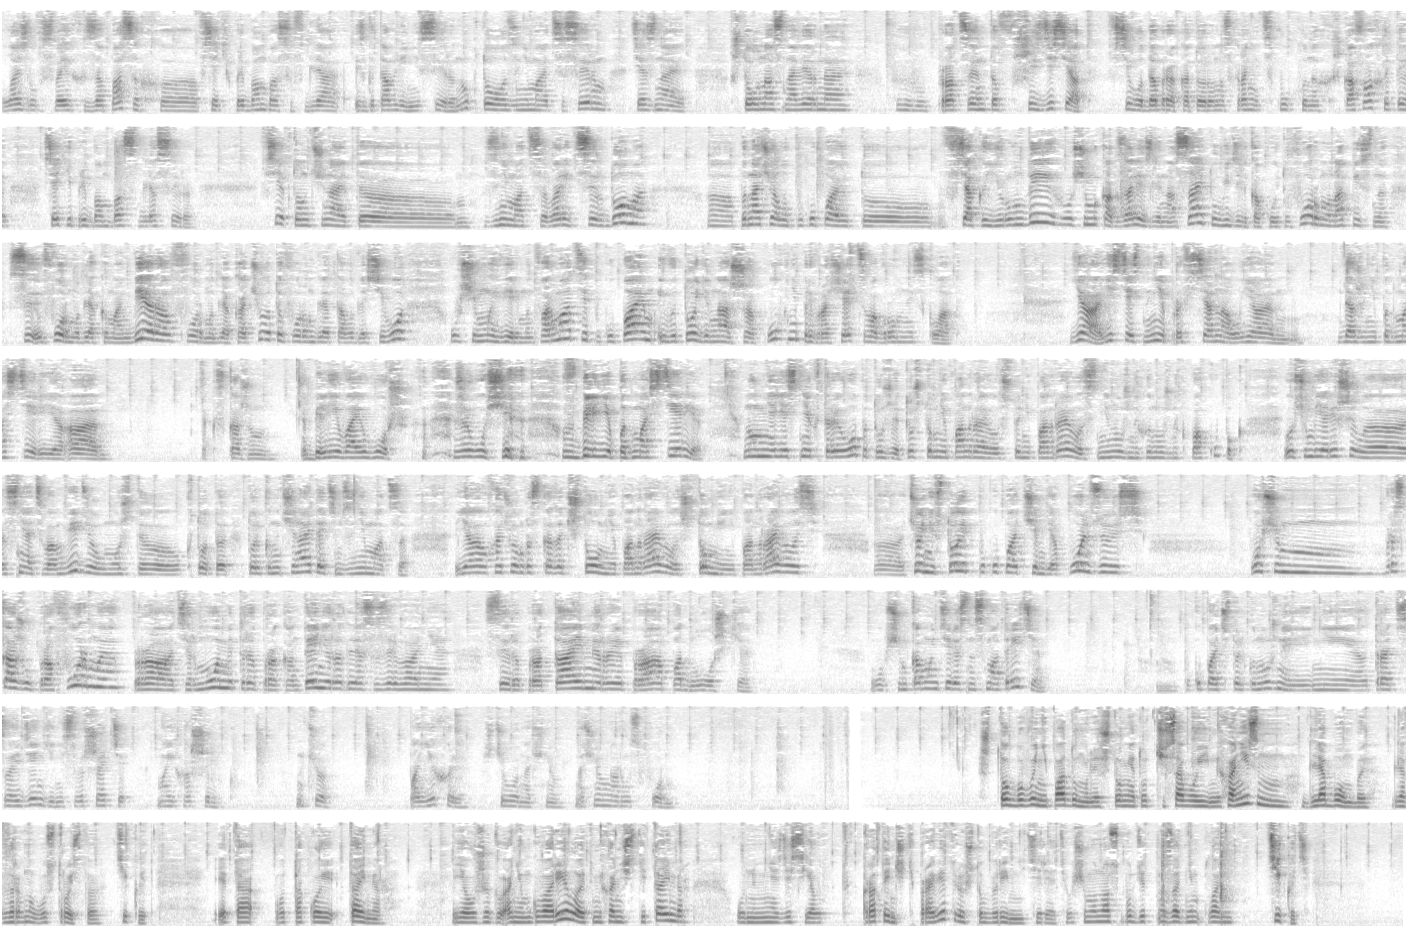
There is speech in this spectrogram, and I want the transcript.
Лазил в своих запасах э, всяких прибамбасов для изготовления сыра. Ну, кто занимается сыром, те знают, что у нас, наверное, процентов 60 всего добра, которое у нас хранится в кухонных шкафах, это всякие прибамбасы для сыра. Все, кто начинает э, заниматься, варить сыр дома, поначалу покупают э, всякой ерунды. В общем, мы как залезли на сайт, увидели какую-то форму, написано форма для камамберов, форма для качета, форма для того, для всего. В общем, мы верим информации, покупаем, и в итоге наша кухня превращается в огромный склад. Я, естественно, не профессионал, я даже не подмастерье, а, так скажем, бельевая вошь, живущая в белье подмастерье. Но у меня есть некоторый опыт уже, то, что мне понравилось, что не понравилось, ненужных и нужных покупок. В общем, я решила э, снять вам видео, может, э, кто-то только начинает этим заниматься. Я хочу вам рассказать, что мне понравилось, что мне не понравилось, э, что не стоит покупать, чем я пользуюсь. В общем, расскажу про формы, про термометры, про контейнеры для созревания сыра, про таймеры, про подложки. В общем, кому интересно, смотрите. Покупайте только нужное и не тратьте свои деньги, не совершайте моих ошибок. Ну что, поехали? С чего начнем? Начнем, наверное, с форм. Чтобы вы не подумали, что у меня тут часовой механизм для бомбы, для взрывного устройства тикает. Это вот такой таймер. Я уже о нем говорила. Это механический таймер – он у меня здесь, я вот кротенчики проветриваю, чтобы время не терять. В общем, у нас будет на заднем плане тикать.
